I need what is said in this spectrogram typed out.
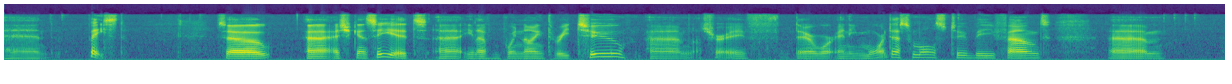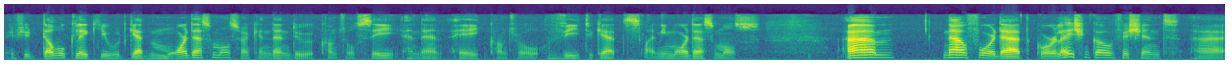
and paste. So uh, as you can see, it's 11.932. Uh, I'm not sure if there were any more decimals to be found. Um, if you double click you would get more decimals so I can then do a control C and then a control V to get slightly more decimals. Um, now for that correlation coefficient uh,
